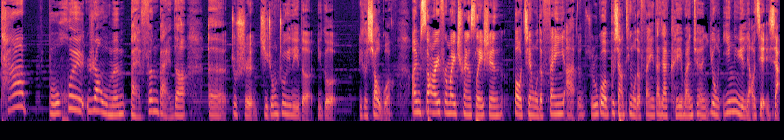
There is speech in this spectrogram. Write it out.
它不会让我们百分百的，呃，就是集中注意力的一个。一个效果。I'm sorry for my translation，抱歉我的翻译啊。如果不想听我的翻译，大家可以完全用英语了解一下。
